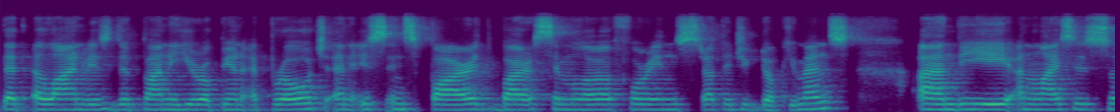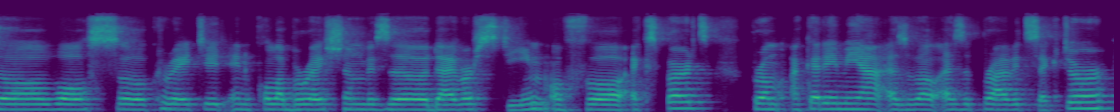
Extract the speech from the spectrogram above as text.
that align with the pan-European approach and is inspired by similar foreign strategic documents. And the analysis uh, was uh, created in collaboration with a diverse team of uh, experts from academia as well as the private sector.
